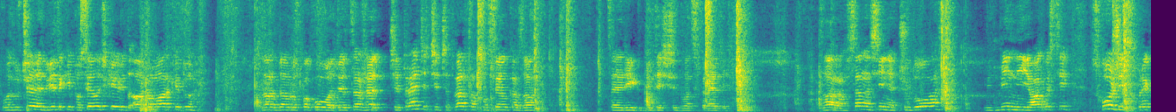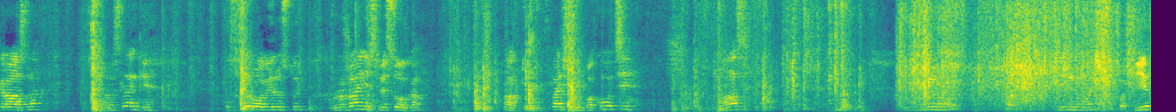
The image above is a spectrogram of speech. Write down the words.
Получили дві такі посилочки від агромаркету. Зараз будемо розпаковувати. Це вже чи третя, чи четверта посилка за цей рік 2023. Зараз все насіння чудове, відмінній якості, схожість прекрасна. Рослинки здорові ростуть, врожайність висока. Так, тут в першій упаковці у нас підтримувач, папір.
